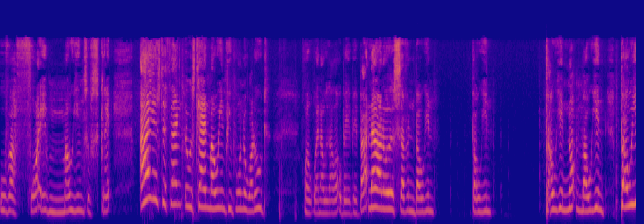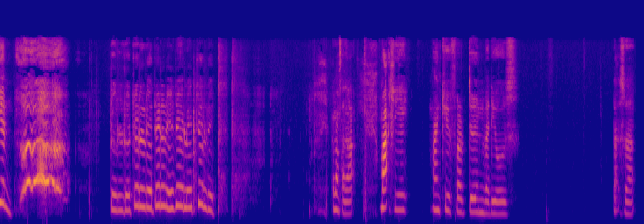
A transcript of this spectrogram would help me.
over 40 million subscribers. I used to think there was 10 million people in the world. Well, when I was a little baby. But now I know there's 7 billion. Billion. Billion, not million. Billion. Enough of that. Maxie, thank you for doing videos. That's that.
